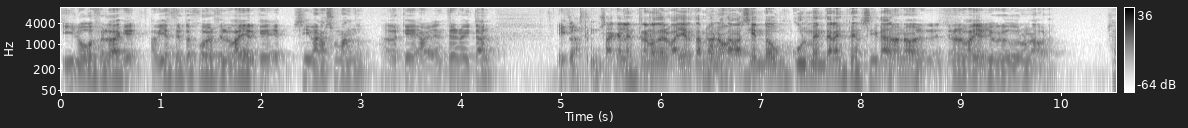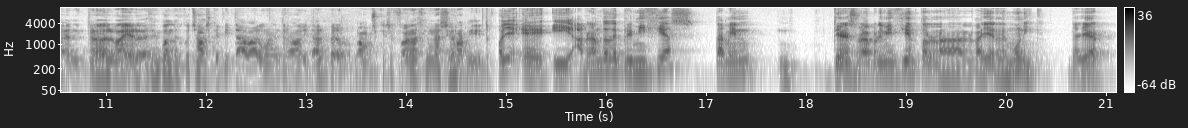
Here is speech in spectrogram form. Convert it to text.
Y luego es verdad que había ciertos jugadores del Bayern que se iban asomando a ver que a ver el entreno y tal. Y claro, O sea, que el entreno del Bayern tampoco No, no. estaba siendo un culmen de la intensidad. no, no, el entreno del Bayern yo creo que duró una hora. O sea, el entreno del Bayern de vez en cuando escuchabas que pitaba algún entrenador y tal, pero vamos, que se fueron al gimnasio rapidito. Oye, eh, y hablando de primicias, también tienes una primicia en torno al Bayern de Múnich, de ayer.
